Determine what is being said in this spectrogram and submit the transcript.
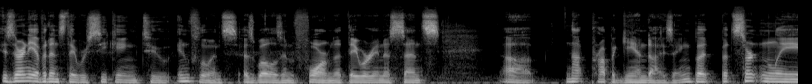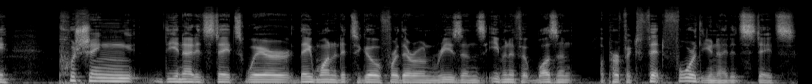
is there any evidence they were seeking to influence as well as inform, that they were, in a sense, uh, not propagandizing, but, but certainly pushing the United States where they wanted it to go for their own reasons, even if it wasn't a perfect fit for the United States?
